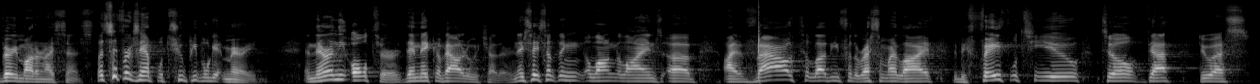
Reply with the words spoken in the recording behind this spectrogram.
very modernized sense. Let's say, for example, two people get married, and they're in the altar, they make a vow to each other. And they say something along the lines of, I vow to love you for the rest of my life, to be faithful to you till death do us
